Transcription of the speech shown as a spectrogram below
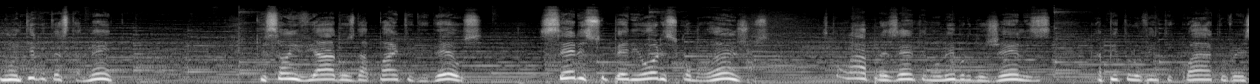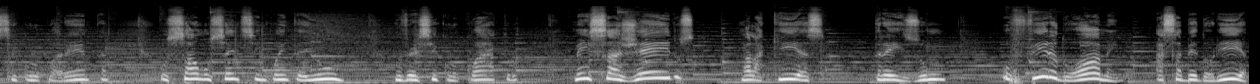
no Antigo Testamento, que são enviados da parte de Deus, seres superiores como anjos, estão lá presentes no livro do Gênesis, capítulo 24, versículo 40, o Salmo 151, no versículo 4, mensageiros, Malaquias 3:1, o filho do homem, a sabedoria,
